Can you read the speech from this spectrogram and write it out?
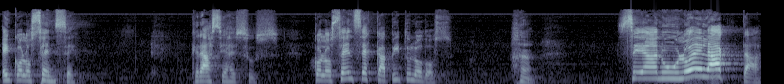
en Colosense. Gracias Jesús. Colosenses capítulo 2. Se anuló el acta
